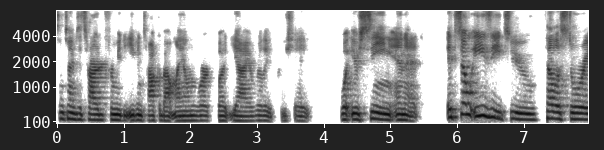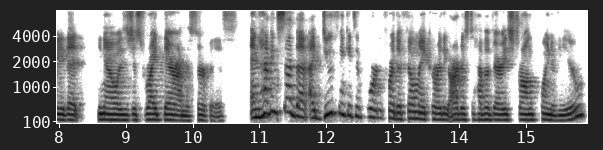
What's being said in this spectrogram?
sometimes it's hard for me to even talk about my own work. But yeah, I really appreciate what you're seeing in it. It's so easy to tell a story that, you know, is just right there on the surface and having said that, I do think it's important for the filmmaker or the artist to have a very strong point of view.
